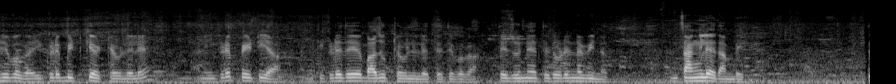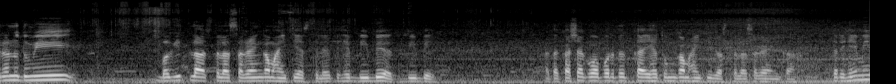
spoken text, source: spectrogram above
हे बघा इकडे बिटके आहेत ठेवलेले आणि इकडे पेटिया. आणि तिकडे ते बाजूक ठेवलेले आहेत ते बघा. ते जुने आहेत ते थोडे नवीन आहेत. चांगले आहेत आंबे. मित्रांनो तुम्ही बघितलं असताना सगळ्यांका माहिती असतील ते हे बिबे आहेत बिबे. आता कशाक वापरतात काय ह्या तुमका माहितीच असतं सगळ्यांका. तर हे मी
